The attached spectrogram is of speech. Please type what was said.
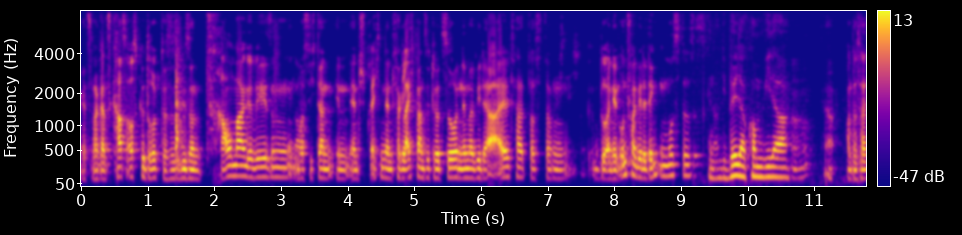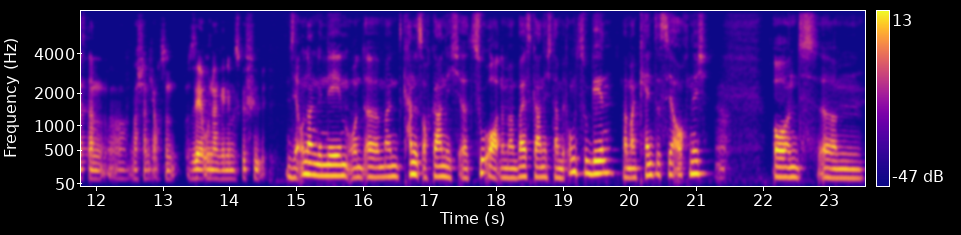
Jetzt mal ganz krass ausgedrückt, das ist wie so ein Trauma gewesen, genau. was sich dann in entsprechenden vergleichbaren Situationen immer wieder ereilt hat, dass dann du an den Unfall wieder denken musstest. Genau, die Bilder kommen wieder. Ja. Und das heißt dann äh, wahrscheinlich auch so ein sehr unangenehmes Gefühl. Sehr unangenehm und äh, man kann es auch gar nicht äh, zuordnen, man weiß gar nicht damit umzugehen, weil man kennt es ja auch nicht. Ja. Und ähm,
